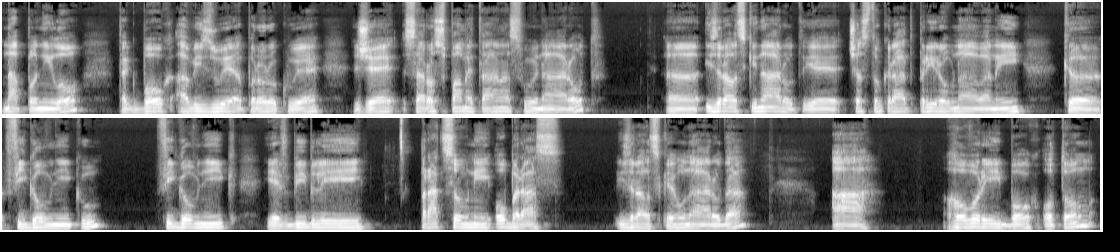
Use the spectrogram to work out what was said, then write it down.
naplnilo, tak Boh avizuje a prorokuje, že sa rozpamätá na svoj národ. E, izraelský národ je častokrát prirovnávaný k figovníku. Figovník je v Biblii pracovný obraz izraelského národa a hovorí Boh o tom,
